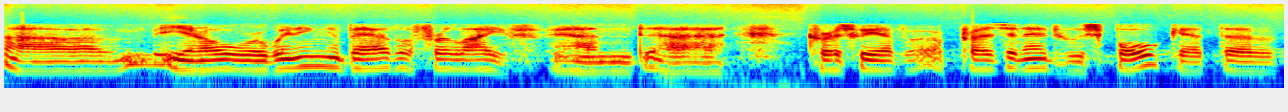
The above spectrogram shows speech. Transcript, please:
Um, you know, we're winning the battle for life. And uh, of course, we have a president who spoke at the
